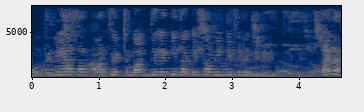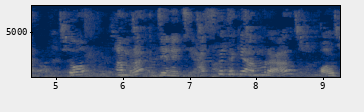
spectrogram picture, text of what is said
কন্টিনিউয়াস আর পারফেক্ট বাদ দিলে কি থাকে? সব ইনডিফিনিট তাই না? তো আমরা জেনেছি। আজকে থেকে আমরা অল্প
